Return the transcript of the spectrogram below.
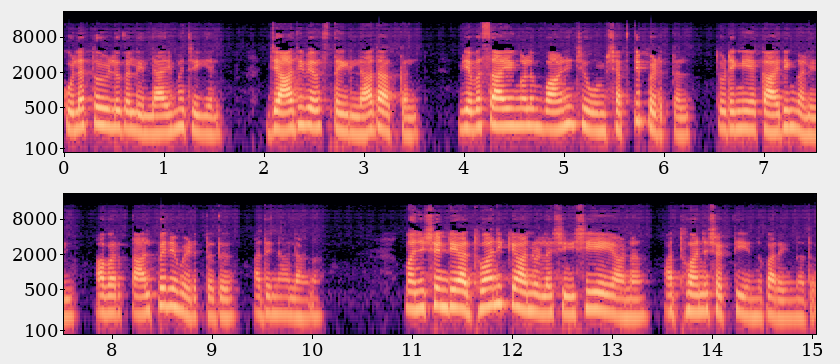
കുലത്തൊഴിലുകൾ ഇല്ലായ്മ ചെയ്യൽ ജാതി വ്യവസ്ഥ ഇല്ലാതാക്കൽ വ്യവസായങ്ങളും വാണിജ്യവും ശക്തിപ്പെടുത്തൽ തുടങ്ങിയ കാര്യങ്ങളിൽ അവർ താൽപ്പര്യമെടുത്തത് അതിനാലാണ്. മനുഷ്യന്റെ അധ്വാനിക്കാനുള്ള ശേഷിയെയാണ് അധ്വാനശക്തി എന്ന് പറയുന്നത്.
